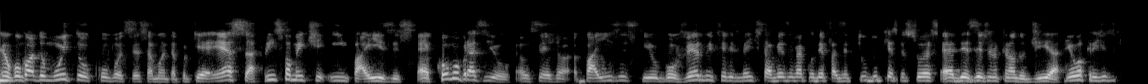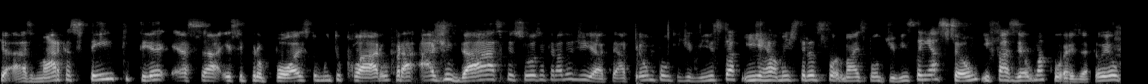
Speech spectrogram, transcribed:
eu, concordo muito com você, Samantha, porque essa, principalmente em países é, como o Brasil, ou seja, países que o governo, infelizmente, talvez não vai poder fazer tudo o que as pessoas é, desejam no final do dia. Eu acredito que as marcas têm que ter essa, esse propósito muito claro para ajudar as pessoas no final do dia, a ter um ponto de vista e realmente transformar esse ponto de vista em ação e fazer alguma coisa. Então, eu,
